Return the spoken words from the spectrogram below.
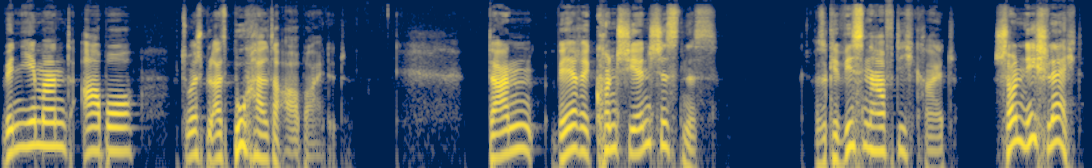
Wenn jemand aber zum Beispiel als Buchhalter arbeitet dann wäre Conscientiousness, also Gewissenhaftigkeit, schon nicht schlecht.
